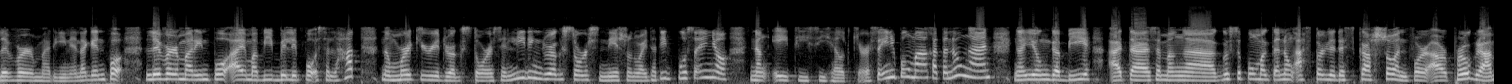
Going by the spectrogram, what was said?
liver marine. And again po, liver marine po ay mabibili po sa lahat ng Mercury Drug Stores and leading drug stores nationwide. Hatid po sa inyo ng ATC Healthcare. Sa inyo pong mga katanungan ngayong gabi at ah, sa mga gusto pong magtanong after the discussion for our program,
